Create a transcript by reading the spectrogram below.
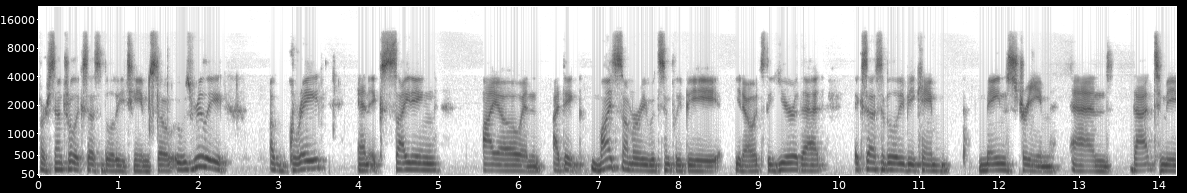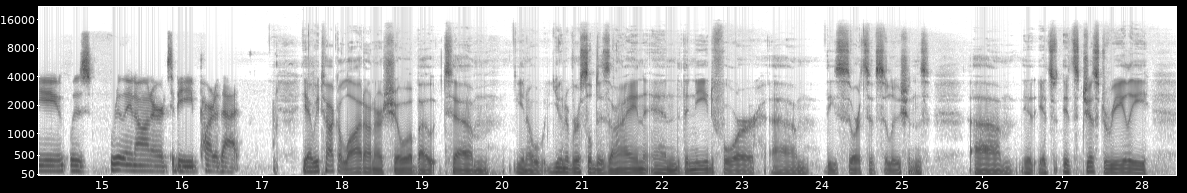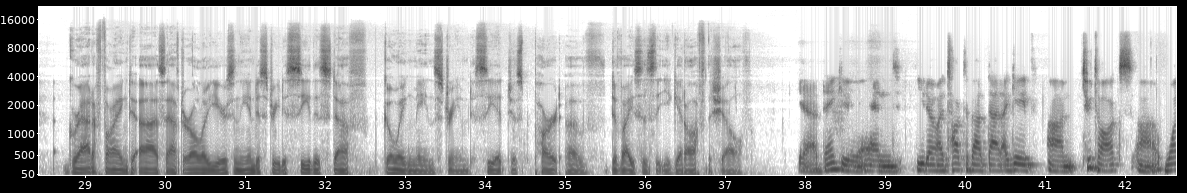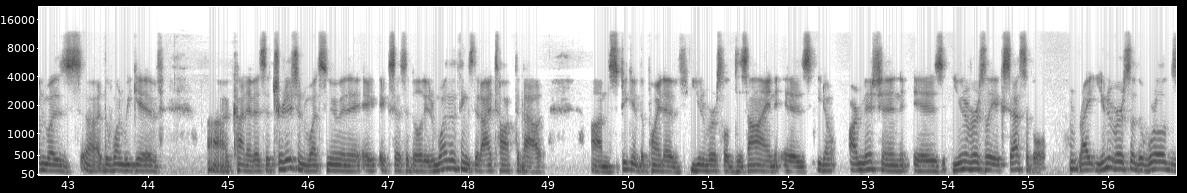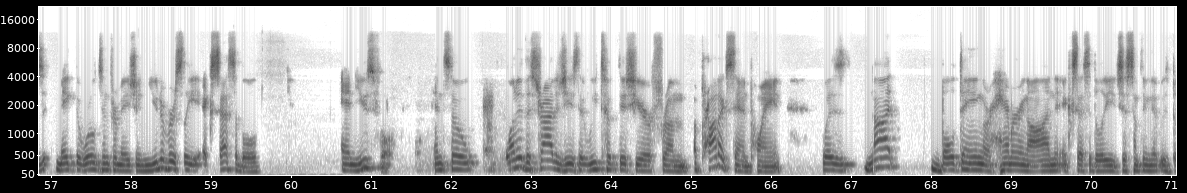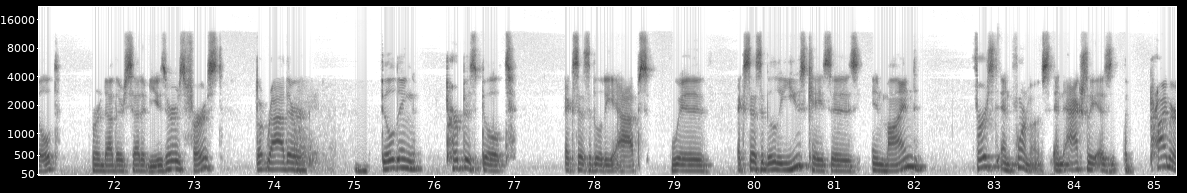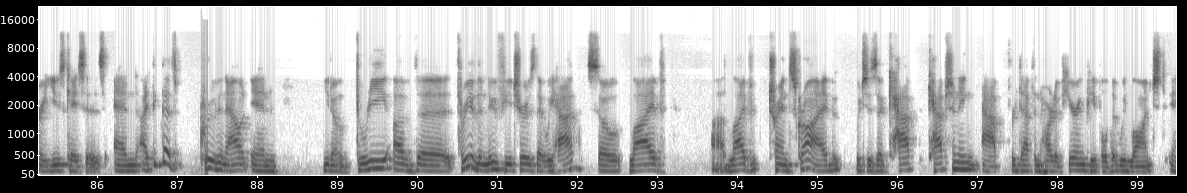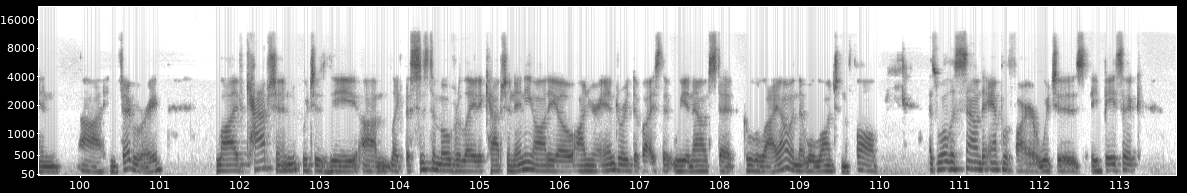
our central accessibility team. So it was really a great and exciting IO. And I think my summary would simply be, you know, it's the year that accessibility became mainstream, and that to me was really an honor to be part of that. Yeah, we talk a lot on our show about um, you know universal design and the need for um, these sorts of solutions. Um, it, it's it's just really gratifying to us after all our years in the industry to see this stuff going mainstream, to see it just part of devices that you get off the shelf. Yeah, thank you. And you know, I talked about that. I gave um, two talks. Uh, one was uh, the one we give uh, kind of as a tradition, what's new in a- accessibility. And one of the things that I talked about, um, speaking of the point of universal design, is you know our mission is universally accessible, right? Universal, the world's make the world's information universally accessible and useful. And so, one of the strategies that we took this year from a product standpoint was not bolting or hammering on accessibility to something that was built for another set of users first, but rather building purpose built accessibility apps with accessibility use cases in mind first and foremost and actually as the primary use cases and i think that's proven out in you know, three of the three of the new features that we have. So live. Uh, live transcribe, which is a cap captioning app for deaf and hard of hearing people that we launched in uh, in February, live caption, which is the um, like the system overlay to caption any audio on your Android device that we announced at Google I/O and that will launch in the fall, as well as sound amplifier, which is a basic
